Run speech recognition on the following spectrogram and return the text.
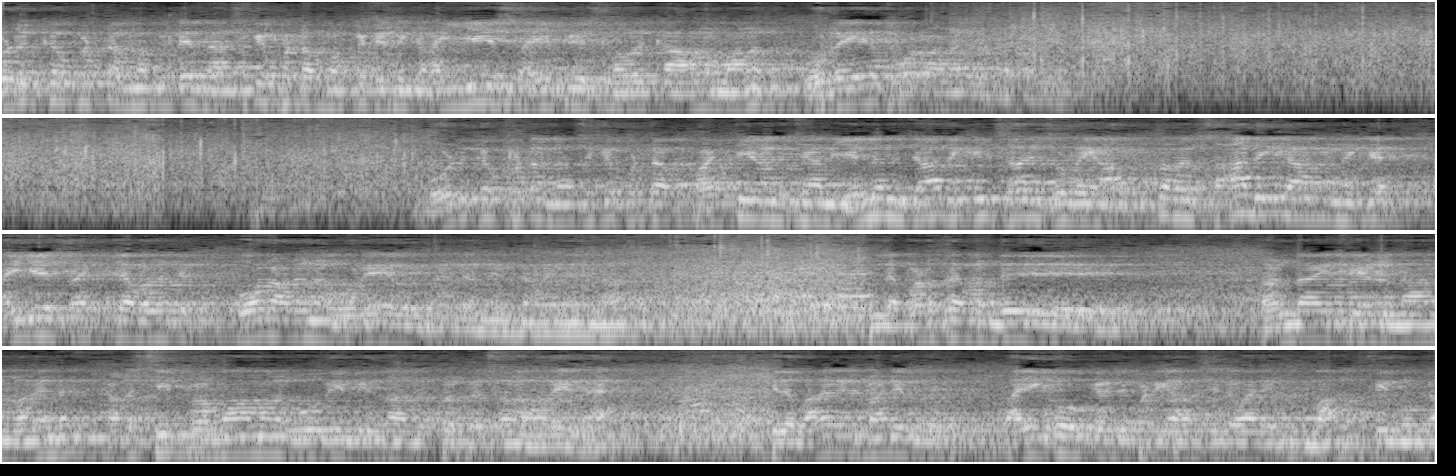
ஒடுக்கப்பட்ட மக்களிலே நசிக்கப்பட்ட மக்கள் இன்னைக்கு ஐஏஎஸ் ஐபிஎஸ் காரணமான ஒரே போராட்டம் இந்த பகுதி. ஒடுக்கப்பட்ட நசிக்கப்பட்ட பட்டியல் என்னென்ன ஜாதி கீழ் சாதி சொல்றீங்க அத்தனை சாதிக்காக இன்னைக்கு ஐஏஎஸ் ஐபிஎஸ் அவருக்கு போராடின ஒரே ஒரு மனிதன் இந்த படத்தை வந்து ரெண்டாயிரத்தி ஏழு நான் வரைந்த கடைசி பிரமாண ஓவியம் தான். இப்போ பேசணும் வரையில. இது வரைக்கு முன்னாடி வைகோ கேள்விப்பட்டீங்க அரசியல்வாதி மா- திமுக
